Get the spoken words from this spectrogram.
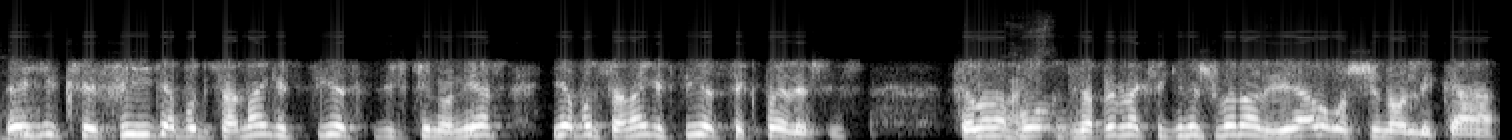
έχει ξεφύγει και από τις ανάγκες της ίδιας της κοινωνίας ή από τις ανάγκες της ίδιας της εκπαίδευσης. Θέλω να πω ότι θα πρέπει να ξεκινήσουμε ένα διάλογο συνολικά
